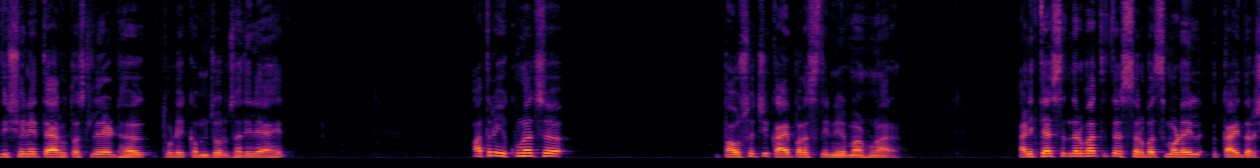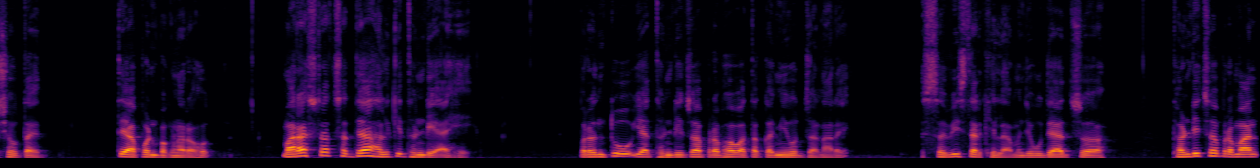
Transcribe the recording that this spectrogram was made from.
दिशेने तयार होत असलेले ढग थोडे कमजोर झालेले आहेत. मात्र एकूणच पावसाची काय परिस्थिती निर्माण होणार? आणि त्या संदर्भात इतर सर्वच मॉडेल काय दर्शवत आहेत ते आपण बघणार आहोत. महाराष्ट्रात सध्या हलकी थंडी आहे. परंतु या थंडीचा प्रभाव आता कमी होत जाणार आहे. सव्वीस तारखेला म्हणजे उद्याच थंडीचं प्रमाण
